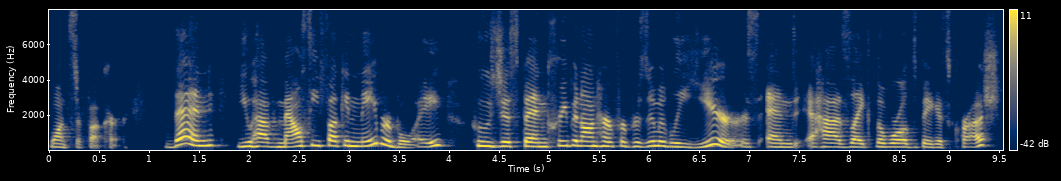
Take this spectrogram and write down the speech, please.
wants to fuck her. Then you have mousy fucking neighbor boy who's just been creeping on her for presumably years and has like the world's biggest crush.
